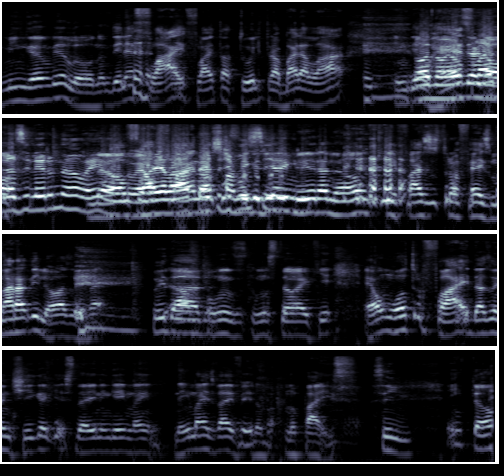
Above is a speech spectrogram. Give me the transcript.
me engambelou. O nome dele é Fly, Fly Tatu, ele trabalha lá em Ó, não é o Heather, Fly não. brasileiro não, hein? Não, Ó, não é o Fly Fly, lá perto nosso de amigo de. Limeira, não, que faz os troféus maravilhosos, né? Cuidado. Uns uns estão aqui. É um outro Fly das antigas, que esse daí ninguém mais, nem mais vai ver no, no país. Sim. Então,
